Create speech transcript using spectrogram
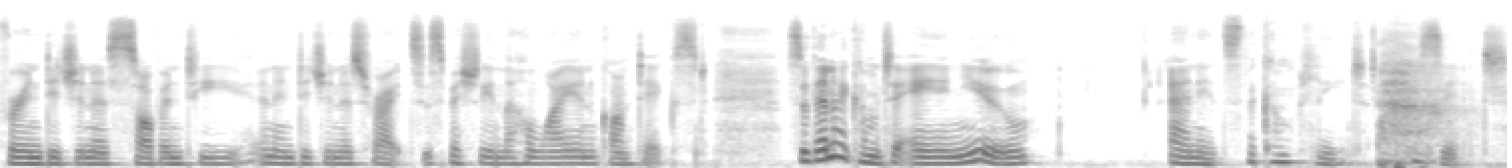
for Indigenous sovereignty and Indigenous rights, especially in the Hawaiian context. So then I come to ANU, and it's the complete opposite.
